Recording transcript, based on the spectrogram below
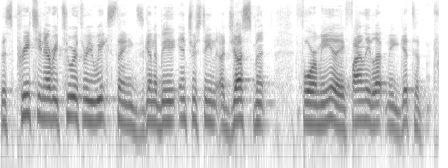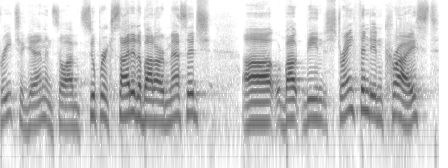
this preaching every two or three weeks thing is going to be interesting adjustment for me. They finally let me get to preach again, and so I'm super excited about our message uh, about being strengthened in Christ.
